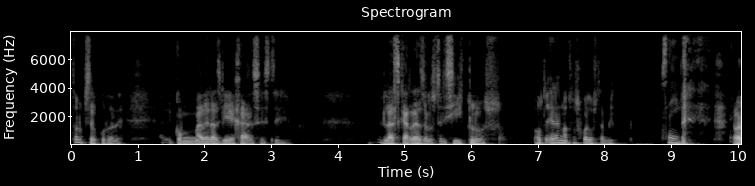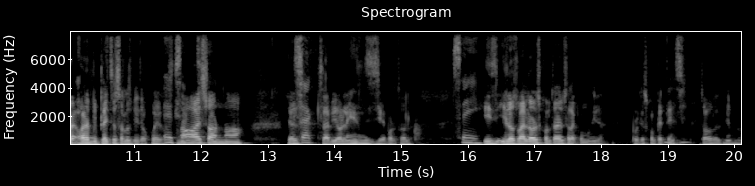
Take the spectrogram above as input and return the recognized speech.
todo lo que se ocurra de, con maderas viejas, este, las carreras de los triciclos. eran otros juegos también. Sí. ahora, mi pleito son los videojuegos. No, eso no. Es la violencia por todo. Sí. Y, los valores contrarios a la comunidad, porque es competencia. Todo el tiempo.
